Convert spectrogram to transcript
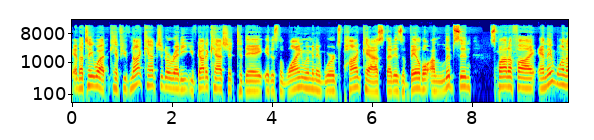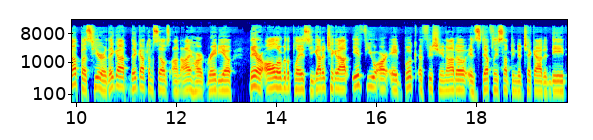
And I'll tell you what, if you've not catched it already, you've got to catch it today. It is the Wine, Women, and Words podcast that is available on Libsyn, Spotify, and they one up us here. They got they got themselves on iHeartRadio. They are all over the place. You got to check it out. If you are a book aficionado, it's definitely something to check out indeed.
